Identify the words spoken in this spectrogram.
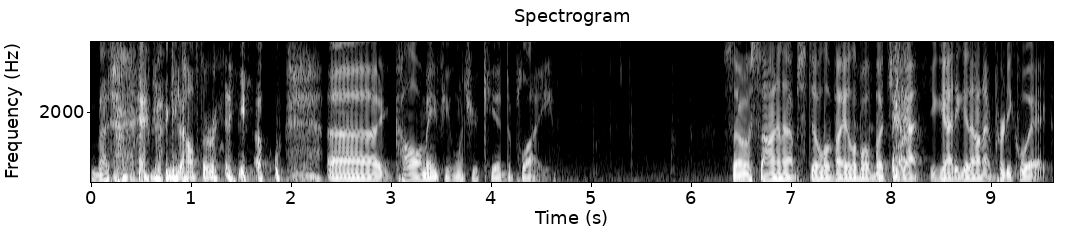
But after I get off the radio, uh, call me if you want your kid to play. So sign up still available, but you got you got to get on it pretty quick.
